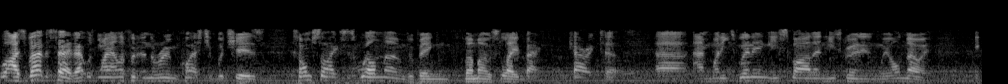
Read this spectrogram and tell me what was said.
Well, I was about to say that was my elephant in the room question, which is Tom Sykes is well known for being the most laid-back character, uh, and when he's winning, he's smiling, he's grinning, and we all know it. It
